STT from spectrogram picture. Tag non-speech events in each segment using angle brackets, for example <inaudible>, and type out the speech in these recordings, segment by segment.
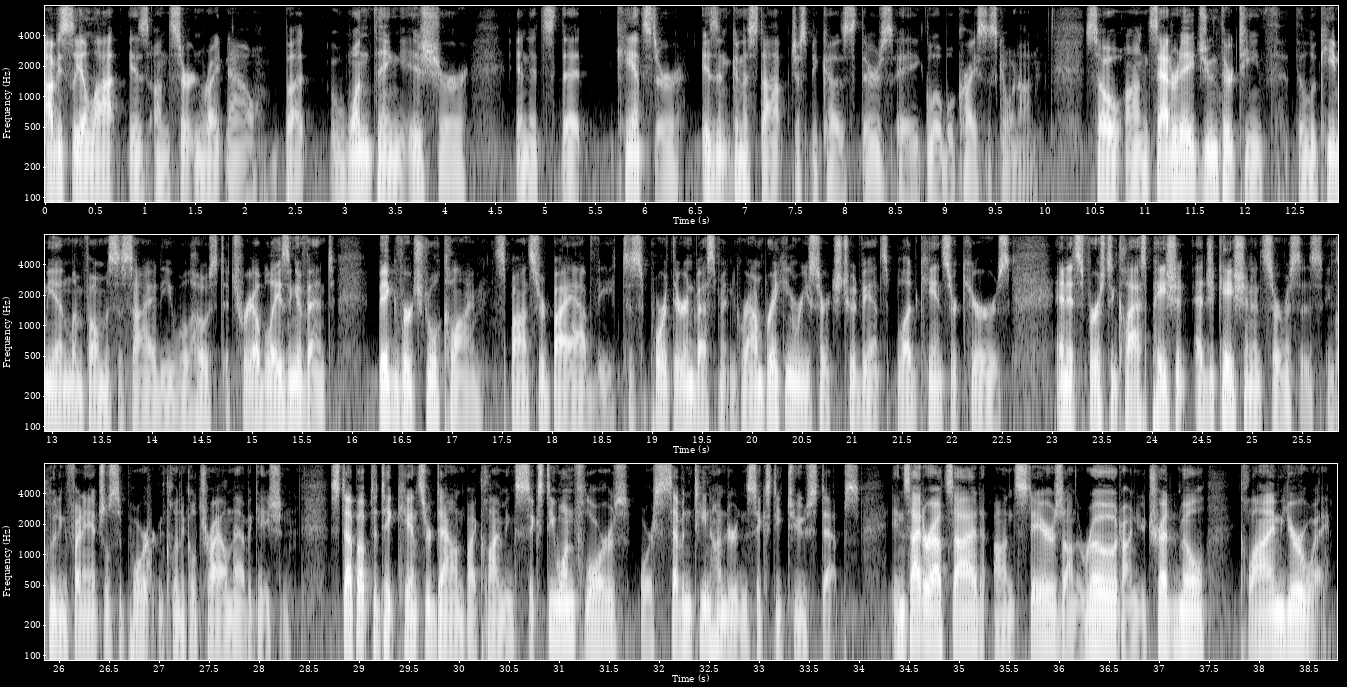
obviously, a lot is uncertain right now, but one thing is sure, and it's that cancer isn't going to stop just because there's a global crisis going on. So, on Saturday, June 13th, the Leukemia and Lymphoma Society will host a trailblazing event Big Virtual Climb, sponsored by AbbVie, to support their investment in groundbreaking research to advance blood cancer cures and its first in class patient education and services, including financial support and clinical trial navigation. Step up to take cancer down by climbing 61 floors or 1,762 steps. Inside or outside, on stairs, on the road, on your treadmill, climb your way.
